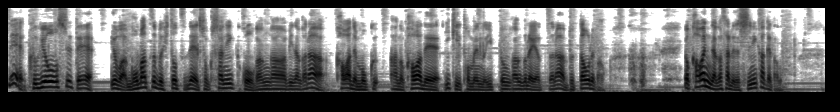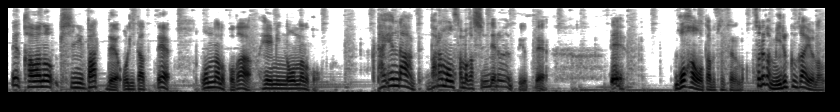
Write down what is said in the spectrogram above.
で、苦行をしてて、要はごま粒一つで直射日光をガンガン浴びながら、川で木、あの、川で息止めんの1分間ぐらいやってたら、ぶっ倒れたの。要は川に流されて死にかけたの。で、川の岸にバッて降り立って、女の子が、平民の女の子、大変だって、バラモン様が死んでるって言って、ご飯を食べさせるの。それがミルクがゆなの。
